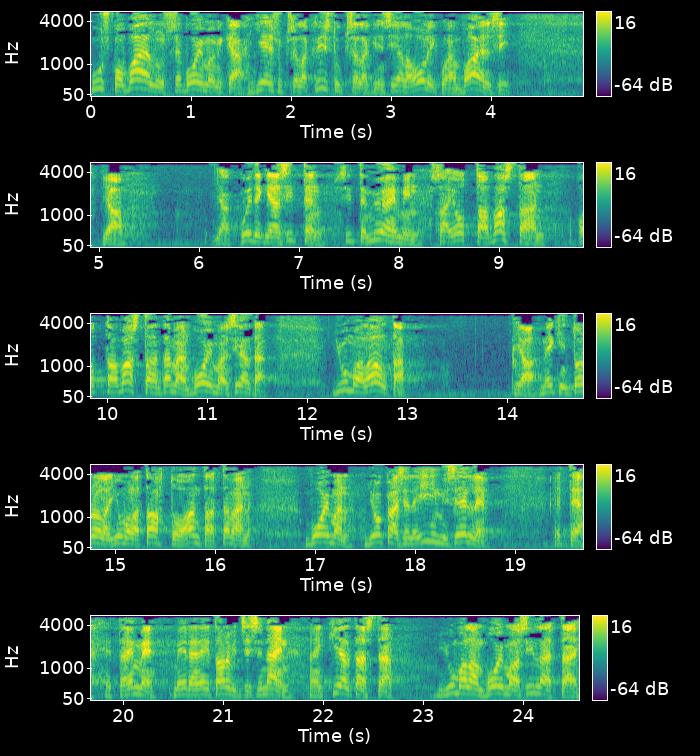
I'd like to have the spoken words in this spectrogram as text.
uskon vaellus, se voima, mikä Jeesuksella Kristuksellakin siellä oli, kun hän vaelsi. Ja ja kuitenkin hän sitten, sitten myöhemmin sai ottaa vastaan, ottaa vastaan tämän voiman sieltä Jumalalta. Ja mekin todella Jumala tahtoo antaa tämän voiman jokaiselle ihmiselle, että, että emme, meidän ei tarvitsisi näin, näin kieltää sitä Jumalan voimaa sillä, että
